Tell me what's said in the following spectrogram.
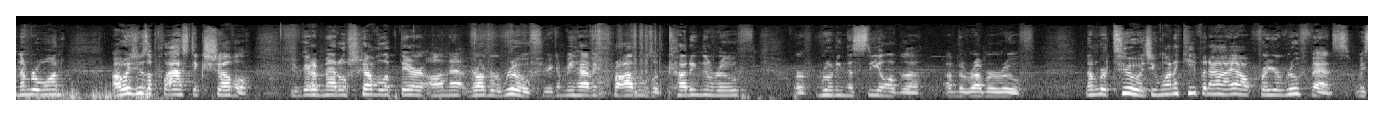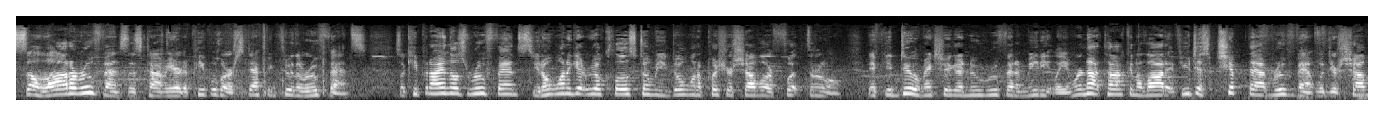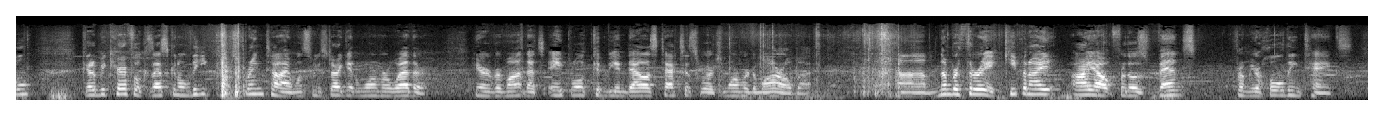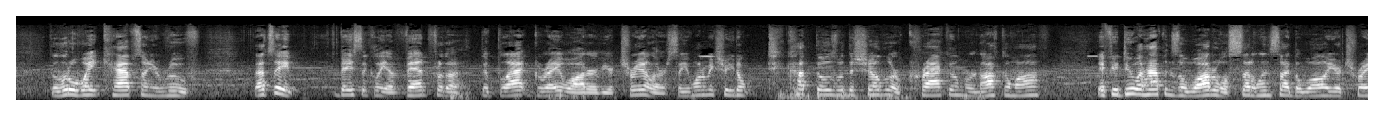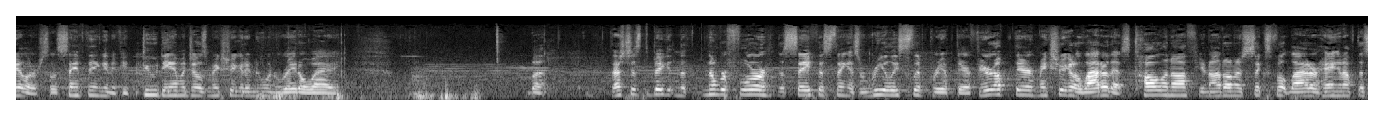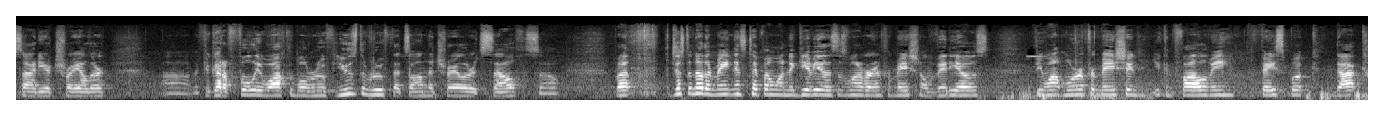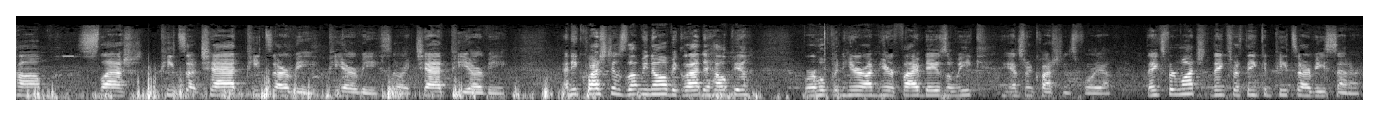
Number one, always use a plastic shovel. If you've got a metal shovel up there on that rubber roof, you're going to be having problems with cutting the roof or ruining the seal of the, of the rubber roof. Number two is you want to keep an eye out for your roof vents. We sell a lot of roof vents this time of year to people who are stepping through the roof vents. So keep an eye on those roof vents. You don't want to get real close to them and you don't want to push your shovel or foot through them. If you do, make sure you get a new roof vent immediately. And we're not talking a lot. If you just chip that roof vent with your shovel, got to be careful because that's going to leak come springtime once we start getting warmer weather. Here in Vermont, that's April. Could be in Dallas, Texas, where it's warmer tomorrow. But um, number three, keep an eye, eye out for those vents from your holding tanks the little white caps on your roof, that's a basically a vent for the, the black gray water of your trailer. So you want to make sure you don't cut those with the shovel or crack them or knock them off. If you do, what happens, the water will settle inside the wall of your trailer. So the same thing, and if you do damage those, make sure you get a new one right away. But that's just the big, the number four, the safest thing, is really slippery up there. If you're up there, make sure you got a ladder that's tall enough. You're not on a six foot ladder hanging off the side of your trailer. Um, if you've got a fully walkable roof, use the roof that's on the trailer itself. So, But just another maintenance tip I wanted to give you. This is one of our informational videos. If you want more information, you can follow me, facebook.com slash pizza chad Pete's RV prv sorry chad prv any questions let me know i'll be glad to help you we're hoping here i'm here five days a week answering questions for you thanks very much thanks for thinking Pete's RV center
